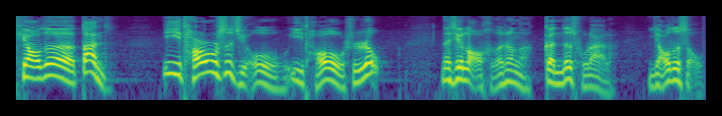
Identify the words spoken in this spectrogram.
挑着担子，一头是酒，一头是肉。那些老和尚啊跟着出来了，摇着手，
